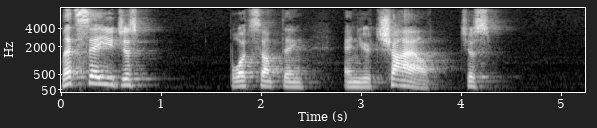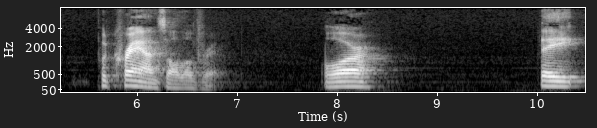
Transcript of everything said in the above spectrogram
Let's say you just bought something and your child just put crayons all over it. Or they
